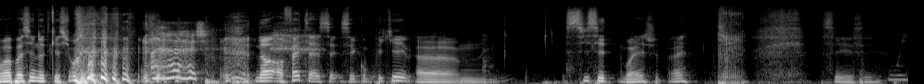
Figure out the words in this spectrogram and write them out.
On va passer à une autre question. Non, en fait, c'est compliqué. Euh, si c'est. Ouais, je sais pas. ouais. C'est. Oui.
